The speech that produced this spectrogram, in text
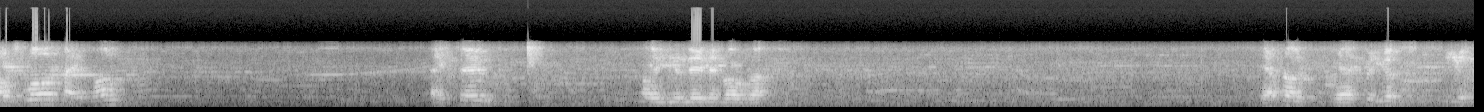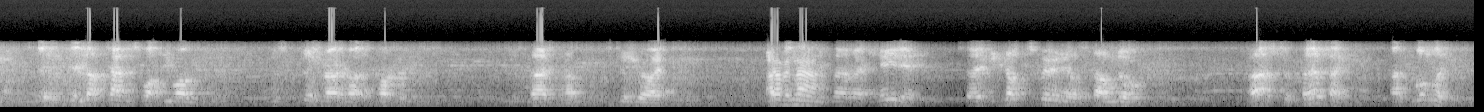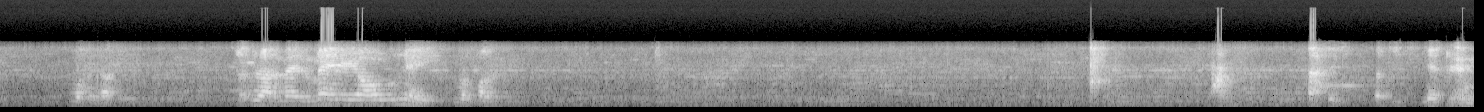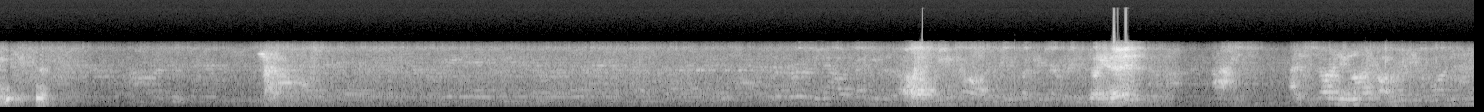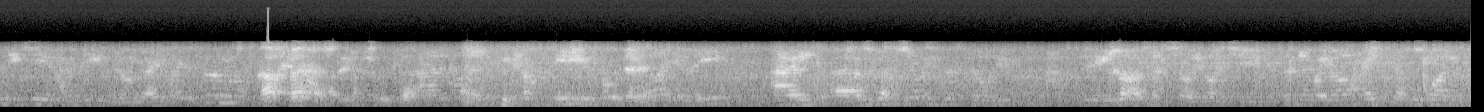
Hold slow, take one. Take two. Oh, you can do a bit more of that. Yeah, so, yeah, pretty good. Pretty good. There's there's that kind of swap you want. Just, just right about the pocket. Just nice that. Just right. Having that. Perfect. Need it. So if you drop the spoon, it'll stand up. That's perfect. That's lovely. Lovely, that. Just right, made a mayonnaise. Motherfucker. That is fucking shit. Oh. You got it in? That's. And we've got where you are, 871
